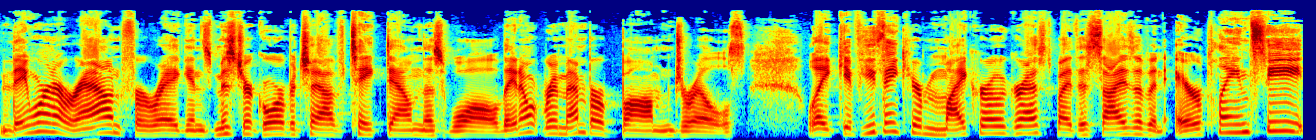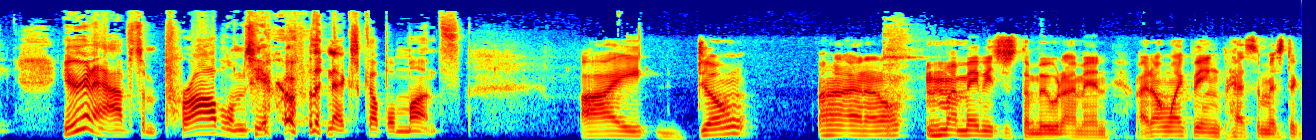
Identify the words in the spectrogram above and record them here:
they weren't around for Reagan's Mr. Gorbachev take down this wall. They don't remember bomb drills. Like, if you think you're microaggressed by the size of an airplane seat, you're going to have some problems here over the next couple months. I don't. Uh, And I don't. Maybe it's just the mood I'm in. I don't like being pessimistic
